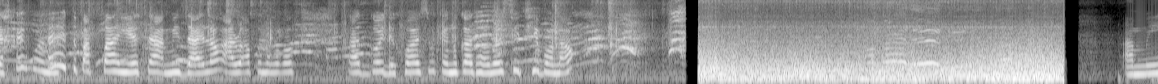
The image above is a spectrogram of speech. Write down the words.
দেখাই পোৱা নাই। এইটো পাপা আহি আছে আমি যাই লওঁ আৰু আপোনালোকক তাত গৈ দেখুৱাইছোঁ কেনেকুৱা ধৰণৰ চিঠি বনাওঁ। আমি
